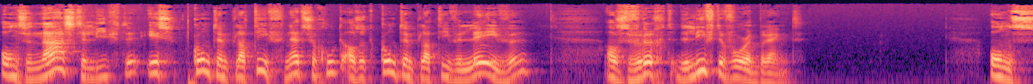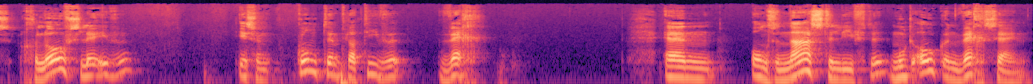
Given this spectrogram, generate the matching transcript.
Onze naaste liefde is contemplatief, net zo goed als het contemplatieve leven als vrucht de liefde voortbrengt. Ons geloofsleven is een contemplatieve weg. En onze naaste liefde moet ook een weg zijn.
